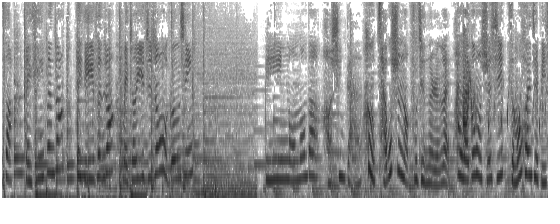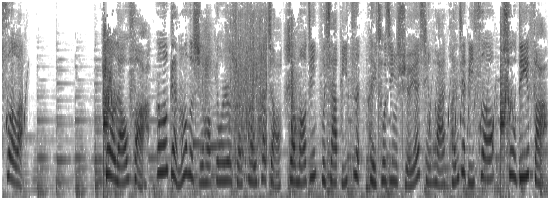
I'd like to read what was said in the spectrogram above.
错，每天一分钟，飞碟一分钟，每周一至周五更新。鼻音浓浓的，好性感。哼，才不是呢，肤浅的人类，快来跟我学习怎么缓解鼻塞了。热疗法，刚刚感冒的时候，用热水泡一泡脚，热毛巾敷下鼻子，可以促进血液循环，缓解鼻塞哦。醋滴法。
